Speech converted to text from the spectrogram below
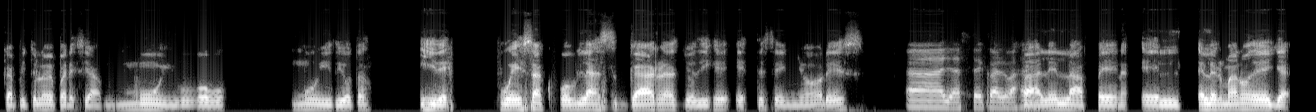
capítulos, me parecía muy bobo, muy idiota. Y después sacó las garras. Yo dije, este señor es Ah, ya sé cuál va. Vale la pena. El, hermano de ella,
